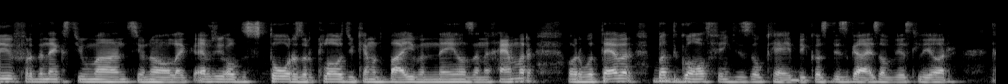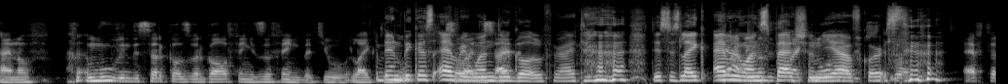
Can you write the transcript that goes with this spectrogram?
live for the next few months you know like every all the stores are closed you cannot buy even nails and a hammer or whatever but golfing is okay because these guys obviously are kind of move in the circles where golfing is a thing that you like to then do. because everyone so do golf right? This is like everyone's yeah, passion. Like yeah of course. after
